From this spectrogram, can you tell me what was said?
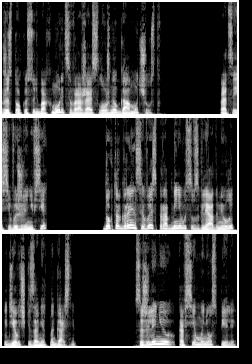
Жестокая судьба хмурится, выражая сложную гамму чувств. В процессе выжили не все? Доктор Грейнс и Веспер обмениваются взглядами, улыбка девочки заметно гаснет. К сожалению, ко всем мы не успели.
